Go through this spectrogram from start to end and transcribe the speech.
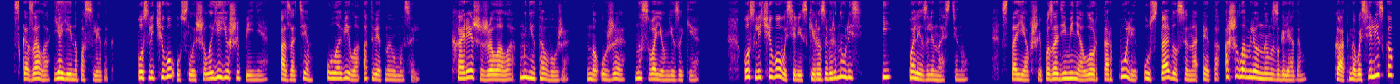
— сказала я ей напоследок, после чего услышала ее шипение, а затем уловила ответную мысль. Хареш желала мне того же, но уже на своем языке. После чего Василиски развернулись и полезли на стену. Стоявший позади меня лорд Тарполи уставился на это ошеломленным взглядом. Как на Василисков,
